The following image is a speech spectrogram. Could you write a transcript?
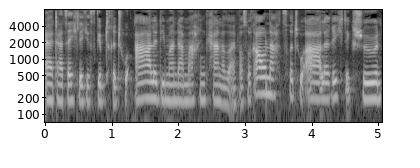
äh, tatsächlich, es gibt Rituale, die man da machen kann, also einfach so Rauhnachtsrituale, richtig schön.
